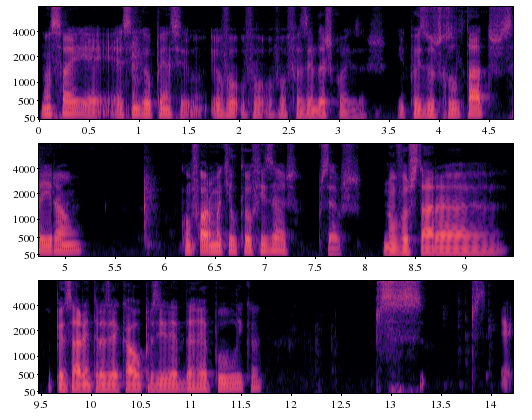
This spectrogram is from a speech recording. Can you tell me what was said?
não sei, é, é assim que eu penso. Eu- Eu vou, vou, vou fazendo as coisas e depois os resultados sairão conforme aquilo que eu fizer, percebes? Não vou estar a, pensar em trazer cá o Presidente da República. Se, se- é-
